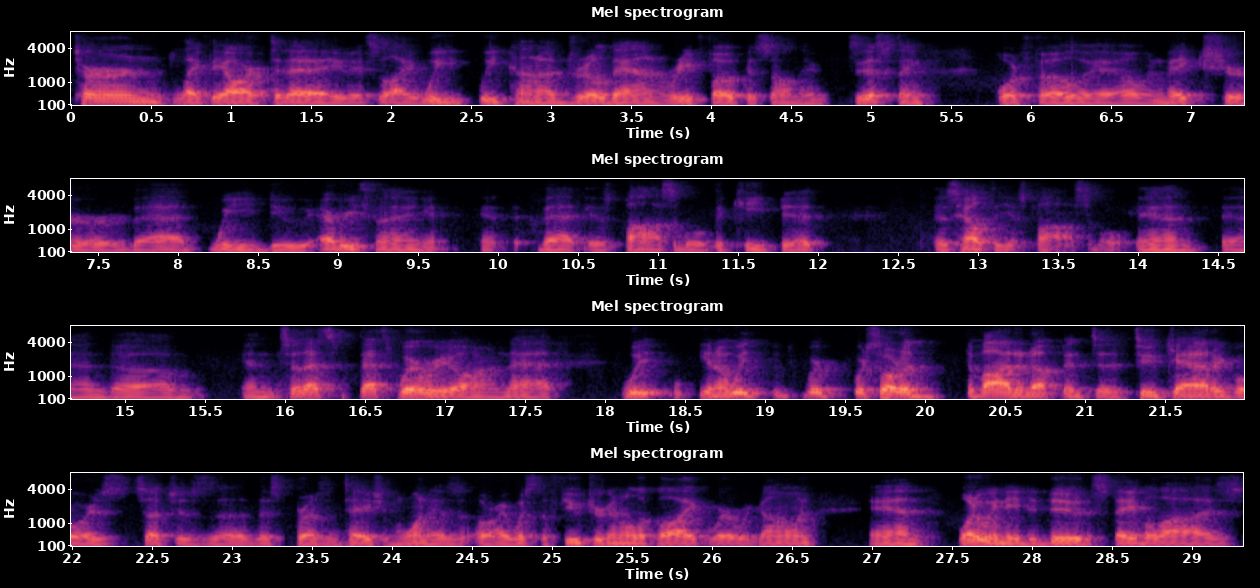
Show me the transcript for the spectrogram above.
turn like they are today it's like we we kind of drill down and refocus on the existing portfolio and make sure that we do everything that is possible to keep it as healthy as possible. And and um, and so that's that's where we are on that. We you know we we're we're sort of divided up into two categories, such as uh, this presentation. One is all right, what's the future going to look like? Where we're going, and what do we need to do to stabilize,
